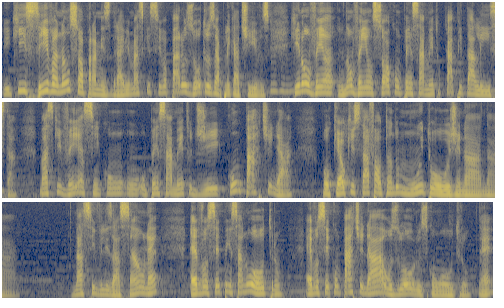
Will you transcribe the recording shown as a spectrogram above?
e que sirva não só para a Miss Drive, mas que sirva para os outros aplicativos. Uhum. Que não venham, não venham só com o pensamento capitalista, mas que venham assim com o, o pensamento de compartilhar. Porque é o que está faltando muito hoje na, na, na civilização, né? É você pensar no outro. É você compartilhar os louros com o outro, né?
